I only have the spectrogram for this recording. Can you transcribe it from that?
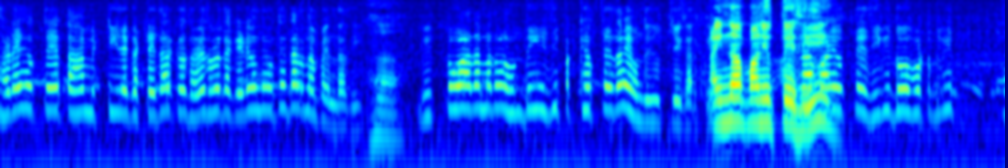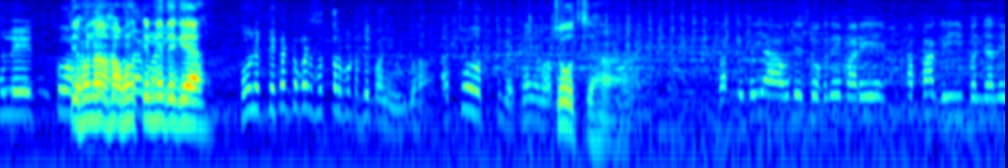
ਥੜੇ ਦੇ ਉੱਤੇ ਤਾਂ ਮਿੱਟੀ ਦੇ ਗੱਟੇ ਧਰ ਕੇ ਥੜੇ ਥੋੜੇ ਤਾਂ ਕਿਹੜੇ ਹੁੰਦੇ ਉੱਤੇ ਧਰਨਾ ਪੈਂਦਾ ਸੀ। ਹਾਂ। ਵੀ ਟੋਆ ਦਾ ਮਤਲਬ ਹੁੰਦਾ ਹੀ ਨਹੀਂ ਸੀ ਪੱਖੇ ਉੱਤੇ ਧਰੇ ਹੁੰਦੇ ਸੀ ਉੱਚੇ ਕਰਕੇ। ਇੰਨਾ ਪਾਣੀ ਉੱਤੇ ਸੀ। ਪਾਣੀ ਉੱਤੇ ਸੀ ਵੀ 2 ਫੁੱਟ ਦੀ ਵੀ ਥੱਲੇ ਟੋਆ ਤੇ ਹੁਣ ਹੁਣ ਕਿੰਨੇ ਤੇ ਪਾਣੀ- ਗਿਆ? ਹੁਣ ਇੱਥੇ ਘੱਟੋ ਘੱਟ 70 ਫੁੱਟ ਤੇ ਪਾਣੀ ਹੋਊਗਾ। ਆ ਝੋਤ 'ਚ ਬੈਠੇ ਜਮਾ ਚੌਥ ਚ ਹਾਂ। ਬਾਕੀ ਭਈ ਆਪਦੇ ਸੁੱਖ ਦੇ ਮਾਰੇ ਆਪਾਂ ਗਰੀਬ ਬੰਦਿਆਂ ਦੇ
